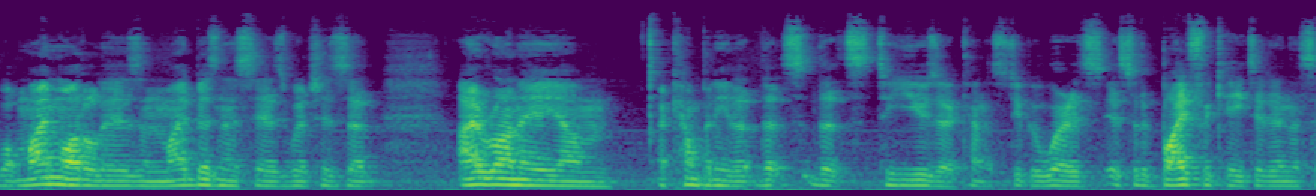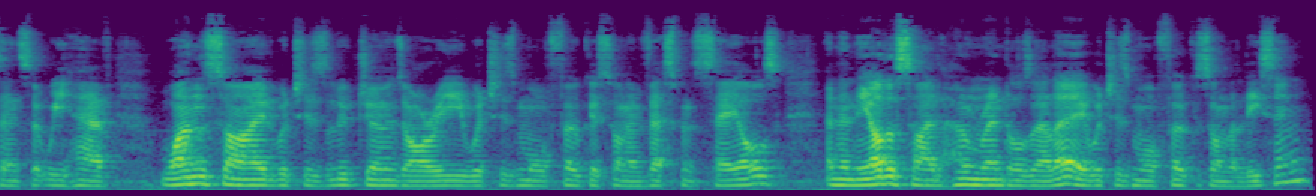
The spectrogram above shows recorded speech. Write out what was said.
what my model is and my business is, which is that I run a um, a company that, that's that's to use a kind of stupid word. It's, it's sort of bifurcated in the sense that we have one side which is Luke Jones RE, which is more focused on investment sales, and then the other side, Home Rentals LA, which is more focused on the leasing.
